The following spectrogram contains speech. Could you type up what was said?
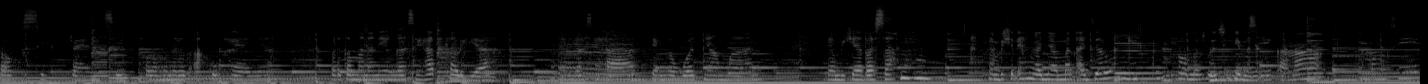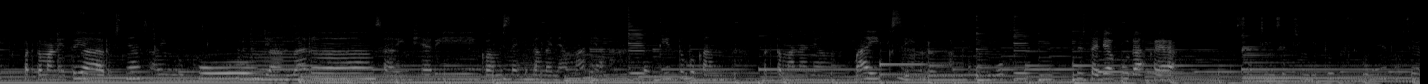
Toxic friendship Kalau menurut aku kayaknya pertemanan yang gak sehat kali ya. Yang gak sehat, yang gak buat nyaman yang bikin rasa yang bikin eh nggak nyaman aja lah gitu. Kalau menurut sih gimana? sih karena emang sih pertemanan itu ya harusnya saling dukung hmm. jalan bareng saling sharing. Kalau misalnya kita nggak nyaman ya berarti itu bukan pertemanan yang baik sih hmm. menurut aku. Terus tadi aku udah kayak searching searching gitu sebenarnya toxic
